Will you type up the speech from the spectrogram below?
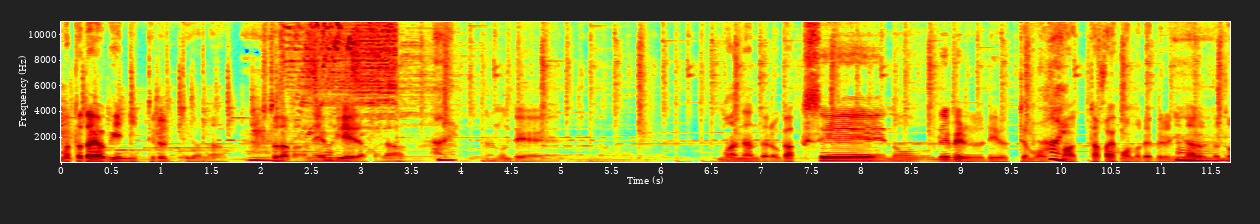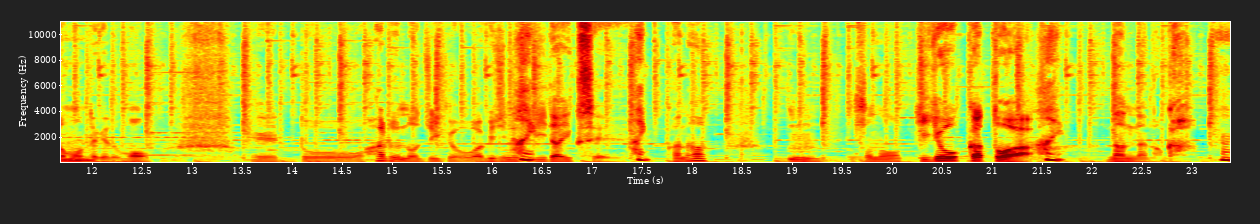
また大学院に行ってるっていうような人だからね、MBA だから、はい、なのでまあなんだろう学生のレベルで言っても、はい、まあ高い方のレベルになるんだと思うんだけども、えっ、ー、と春の授業はビジネスリーダー育成かな、はい、うん。その起業家とは何なのか、はい、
